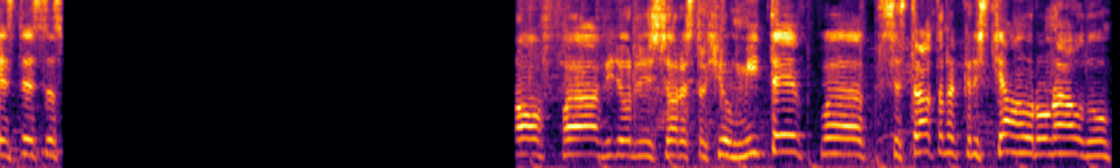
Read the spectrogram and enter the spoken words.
Вие сте с видеорежисьор Естрахил Митев, сестрата на Кристиано Роналдо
